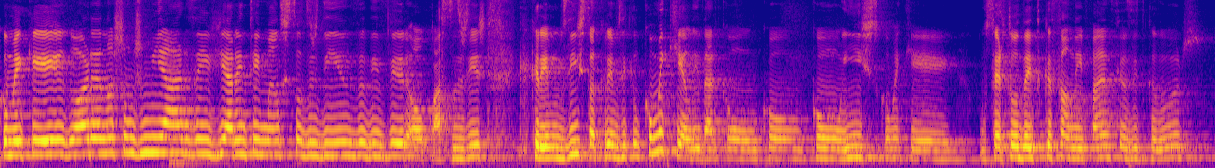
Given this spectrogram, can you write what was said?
como é que é agora nós somos milhares a enviarem-te e-mails todos os dias a dizer, ou quase todos os dias, que queremos isto ou queremos aquilo, como é que é lidar com, com, com isto, como é que é o setor da educação de infância, os educadores?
